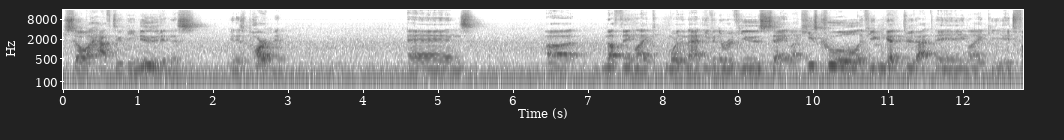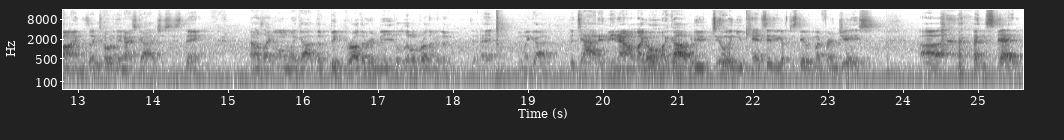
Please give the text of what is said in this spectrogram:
so I have to be nude in this in his apartment, and. Uh, nothing like more than that. Even the reviews say like he's cool if you can get through that thing. Like it's fine. He's like totally nice guy. It's just his thing. And I was like, oh my god, the big brother in me, the little brother in me, the, oh my god, the dad in me now. I'm like, oh my god, what are you doing? You can't stay there. You have to stay with my friend Jace uh, instead,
